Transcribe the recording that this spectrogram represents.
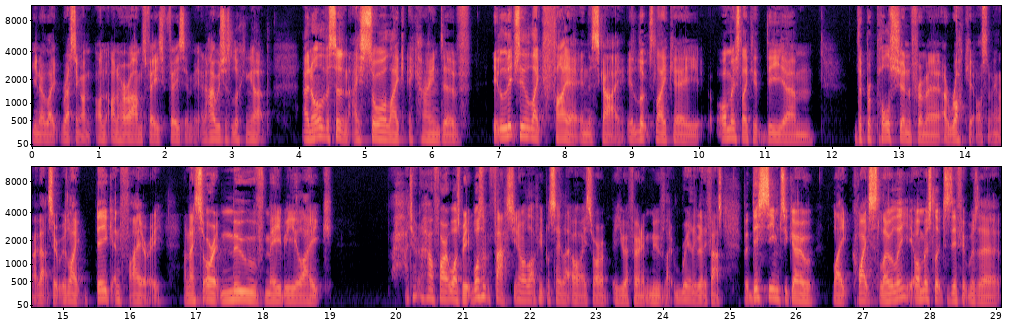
you know, like resting on, on, on her arms face facing me. And I was just looking up. And all of a sudden I saw like a kind of it literally looked like fire in the sky. It looked like a almost like a, the um the propulsion from a, a rocket or something like that. So it was like big and fiery. And I saw it move maybe like I don't know how far it was, but it wasn't fast. You know, a lot of people say like, "Oh, I saw a, UFO and it moved like really, really fast." But this seemed to go like quite slowly. It almost looked as if it was a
